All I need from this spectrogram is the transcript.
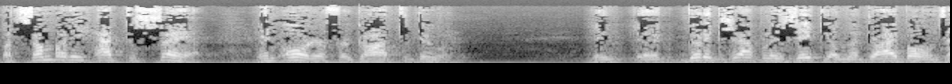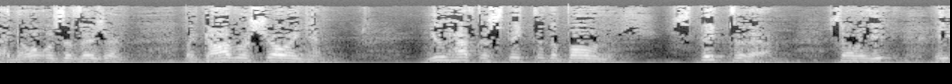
But somebody had to say it in order for God to do it. The, the good example is Ezekiel and the dry bones. I know it was a vision, but God was showing him. You have to speak to the bones. Speak to them. So he, he,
